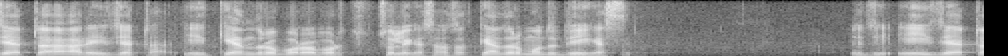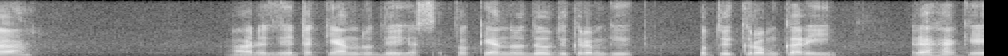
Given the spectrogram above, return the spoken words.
জ্যাটা আর এই জ্যাটা, এই কেন্দ্র বরাবর চলে গেছে, অর্থাৎ কেন্দ্রের মধ্যে দিয়ে গেছে। এই যে এই জ্যাটা আর এই যে এটা কেন্দ্র দিয়ে গেছে। তো কেন্দ্র দিয়ে অতিক্রম কি, অতিক্রমকারী রেখাকে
